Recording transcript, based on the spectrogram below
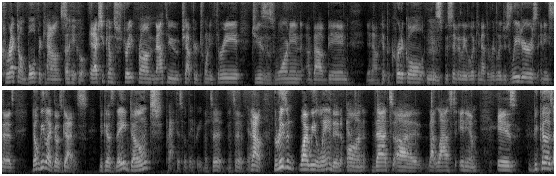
Correct on both accounts. okay, cool. It actually comes straight from Matthew chapter 23, Jesus' warning about being, you know, hypocritical. Hmm. He's specifically looking at the religious leaders, and he says, "Don't be like those guys because they don't." Practice what they preach. That's it. That's it. Yeah. Now, the reason why we landed Gotcha. on that uh, that last idiom is because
